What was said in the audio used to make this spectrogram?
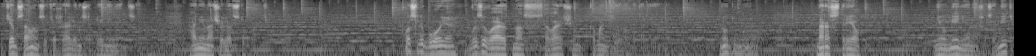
И тем самым задержали наступление немцев. Они начали отступать. После боя вызывают нас с товарищем командиром батальона. Ну, думаю, на расстрел. Неумение наше заметим,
